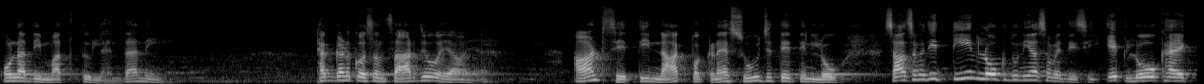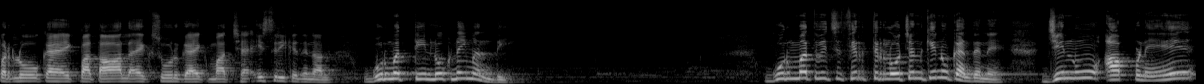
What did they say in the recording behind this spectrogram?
ਉਹਨਾਂ ਦੀ ਮਤ ਤੂੰ ਲੈਂਦਾ ਨਹੀਂ ਠੱਗਣ ਕੋ ਸੰਸਾਰ ਜੋ ਹੋਇਆ ਹੋਇਆ ਆਂਟ ਸੇਤੀ ਨਾਕ ਪਕੜੈ ਸੂਝ ਤੇ ਤਿੰਨ ਲੋਕ ਸਾਧ ਸੰਗਤ ਜੀ तीन ਲੋਕ ਦੁਨੀਆ ਸਮਝਦੀ ਸੀ ਇੱਕ ਲੋਕ ਹੈ ਇੱਕ ਪਰਲੋਕ ਹੈ ਇੱਕ ਪਾਤਾਲ ਹੈ ਇੱਕ ਸੁਰਗ ਹੈ ਇੱਕ ਮੱਛ ਹੈ ਇਸ ਤਰੀਕੇ ਦੇ ਨਾਲ ਗੁਰਮਤ तीन ਲੋਕ ਨਹੀਂ ਮੰਨਦੀ ਗੁਰਮਤ ਵਿੱਚ ਫਿਰ ਤ੍ਰਿਲੋਚਨ ਕਿਹਨੂੰ ਕਹਿੰਦੇ ਨੇ? ਜਿਹਨੂੰ ਆਪਣੇ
